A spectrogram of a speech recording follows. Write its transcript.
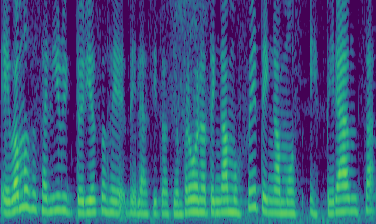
eh, vamos a salir victoriosos de, de la situación. Pero bueno, tengamos fe, tengamos esperanza.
